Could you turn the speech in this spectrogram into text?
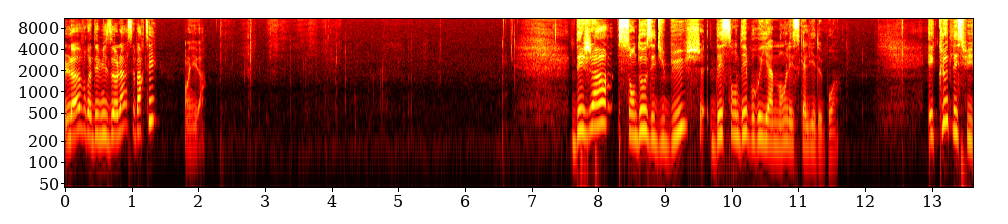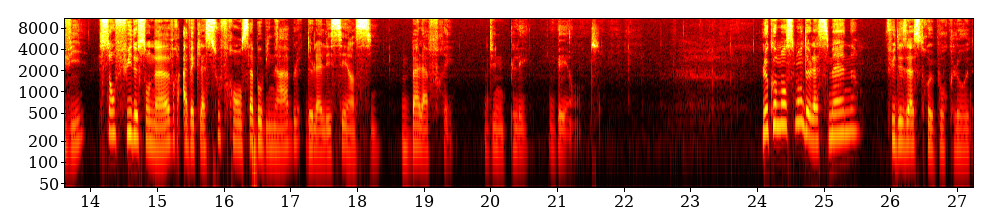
L'œuvre d'Emisola, c'est parti? On y va. Déjà, Sandoz et Dubuche descendaient bruyamment l'escalier de bois. Et Claude les suivit, s'enfuit de son œuvre avec la souffrance abominable de la laisser ainsi, balafrée d'une plaie béante. Le commencement de la semaine fut désastreux pour Claude.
